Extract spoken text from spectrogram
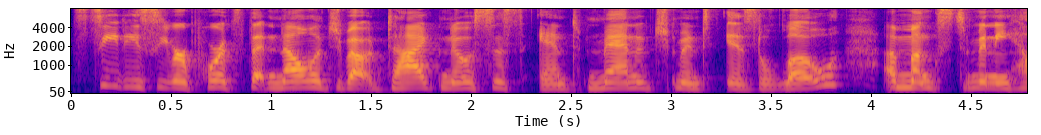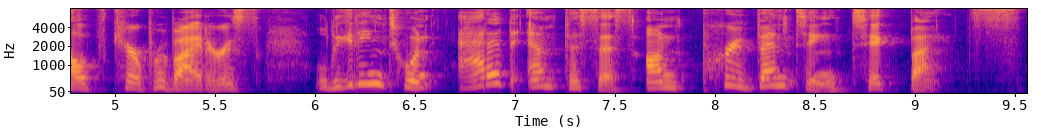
CDC reports that knowledge about diagnosis and management is low amongst many healthcare providers, leading to an added emphasis on preventing tick bites.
